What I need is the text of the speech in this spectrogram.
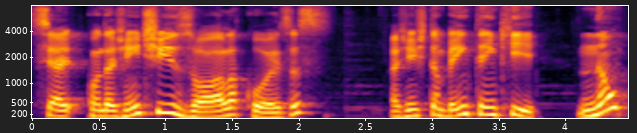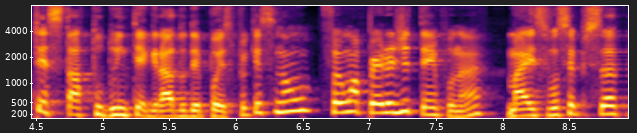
se a, quando a gente isola coisas, a gente também tem que não testar tudo integrado depois, porque senão foi uma perda de tempo, né? Mas você precisa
